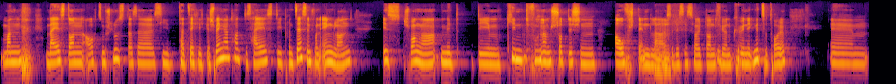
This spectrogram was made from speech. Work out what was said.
man weiß dann auch zum Schluss, dass er sie tatsächlich geschwängert hat. Das heißt, die Prinzessin von England ist schwanger mit dem Kind von einem schottischen Aufständler. Mhm. Also das ist halt dann für einen König nicht so toll. Ähm,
